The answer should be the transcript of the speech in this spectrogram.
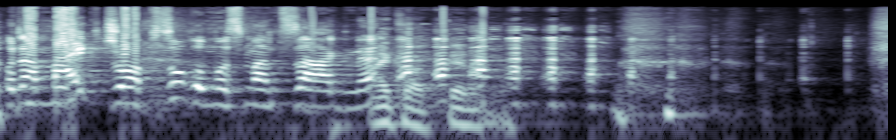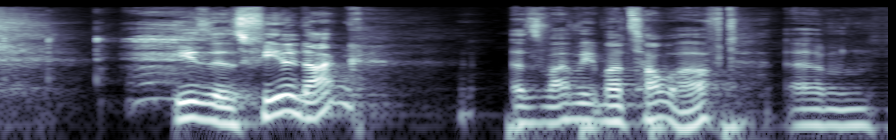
Oder Mike Drop, so muss man sagen. Ne? Mike Drop, genau. Isis, vielen Dank. Es war wie immer zauberhaft. Ähm,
